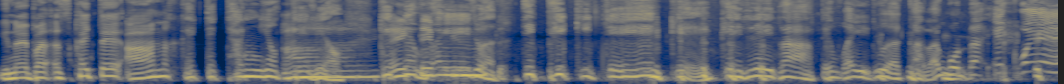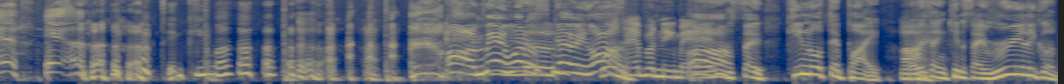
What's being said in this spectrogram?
You know, but it's kei te, āna, kei te tangi o te reo, kei, kei te, te wairua, te piki, te heke, kei reira te wairua, ka rangona e koe, he, te kiwa. oh man, what is going on? What's happening, man? Oh, so, kino te pai. Aye. I was saying, kino, so really good.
